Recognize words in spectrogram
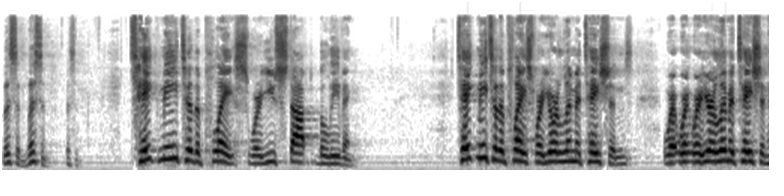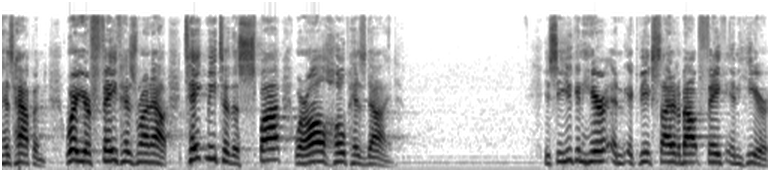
Listen, listen, listen. Take me to the place where you stopped believing. Take me to the place where your limitations where, where, where, your limitation has happened, where your faith has run out. Take me to the spot where all hope has died. You see, you can hear and be excited about faith in here,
